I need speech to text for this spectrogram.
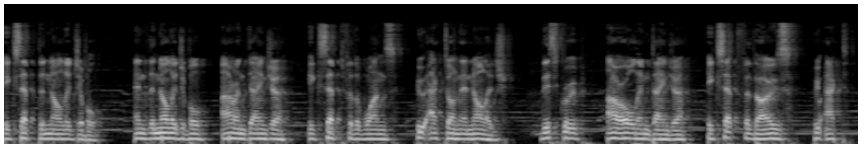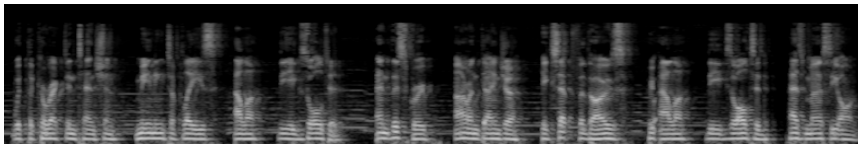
except the knowledgeable. And the knowledgeable are in danger, except for the ones who act on their knowledge. This group are all in danger, except for those who act with the correct intention, meaning to please Allah, the Exalted. And this group are in danger, except for those who Allah, the Exalted, has mercy on.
